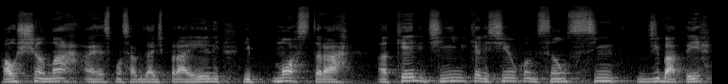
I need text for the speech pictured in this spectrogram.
ao chamar a responsabilidade para ele e mostrar aquele time que eles tinham condição sim de bater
